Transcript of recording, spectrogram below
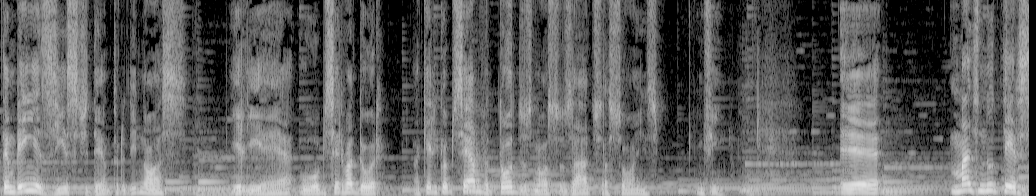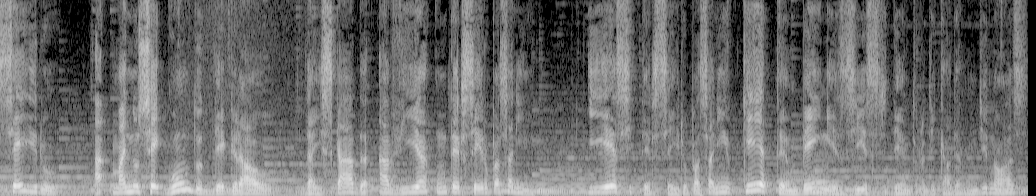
também existe dentro de nós. Ele é o observador, aquele que observa todos os nossos atos, ações, enfim. É, mas no terceiro, mas no segundo degrau da escada havia um terceiro passarinho. E esse terceiro passarinho, que também existe dentro de cada um de nós,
